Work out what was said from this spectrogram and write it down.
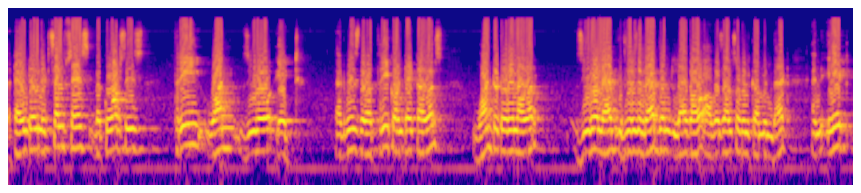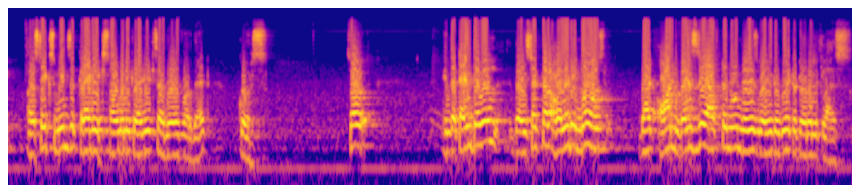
The timetable itself says the course is 3108. That means there are three contact hours, one tutorial hour, zero lab. If there is a lab, then lab hours also will come in that. And eight or six means credits. How many credits are there for that course? So, in the timetable, the instructor already knows that on Wednesday afternoon there is going to be a tutorial class.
